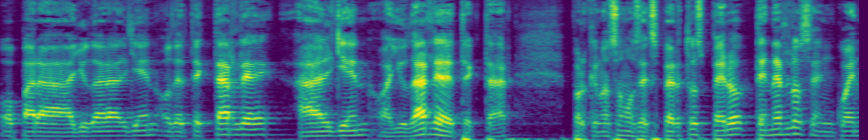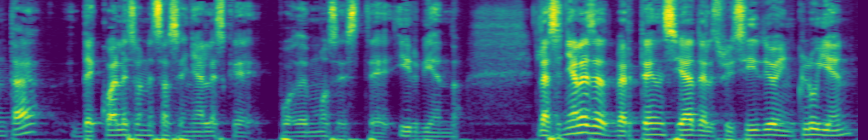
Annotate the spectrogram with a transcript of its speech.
o para ayudar a alguien o detectarle a alguien o ayudarle a detectar porque no somos expertos, pero tenerlos en cuenta de cuáles son esas señales que podemos este, ir viendo. Las señales de advertencia del suicidio incluyen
